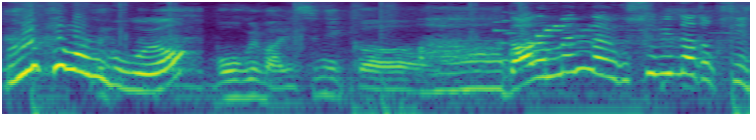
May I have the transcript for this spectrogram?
왜 이렇게 많이 먹어요? 먹을 많이 쓰니까 아, 나는 맨날 이거 술이나 적시지.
